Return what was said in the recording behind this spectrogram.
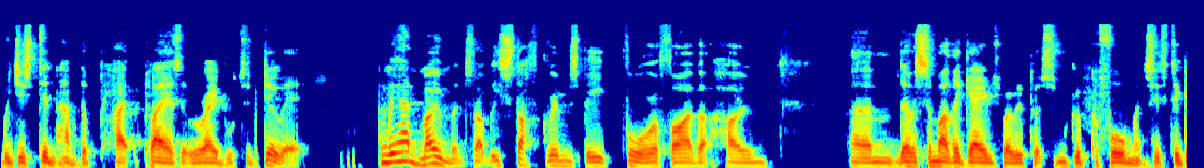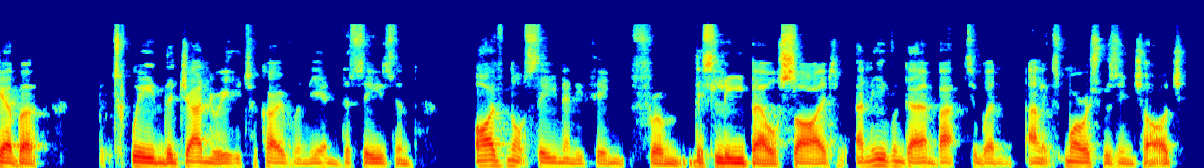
We just didn't have the pl- players that were able to do it. And we had moments like we stuffed Grimsby four or five at home. Um, there were some other games where we put some good performances together between the January he took over and the end of the season. I've not seen anything from this Lee Bell side, and even going back to when Alex Morris was in charge,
